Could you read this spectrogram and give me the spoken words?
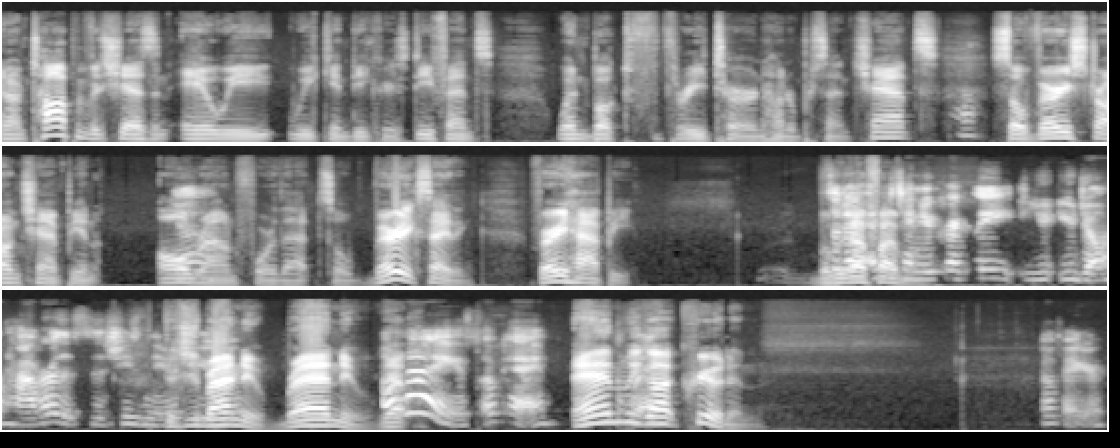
And on top of it, she has an AoE weaken decreased defense when booked three turn, 100% chance. Oh. So very strong champion all Yeah. round for that. So very exciting. Very happy. But so we did I got understand you correctly? You you don't have her. This is she's new. Is brand new. Brand new. Oh, Yeah. nice. Okay, And we Okay. got Criodan. go figure.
